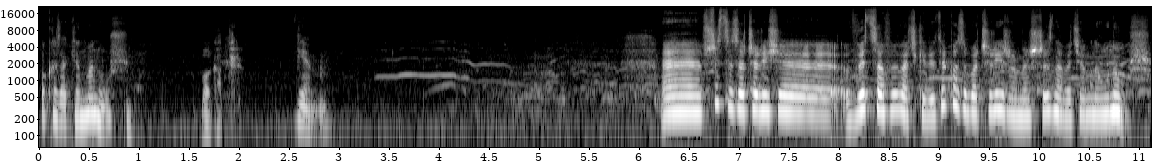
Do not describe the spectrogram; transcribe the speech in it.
Okazaki, on ma nóż. Wiem. E, wszyscy zaczęli się wycofywać, kiedy tylko zobaczyli, że mężczyzna wyciągnął nóż.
